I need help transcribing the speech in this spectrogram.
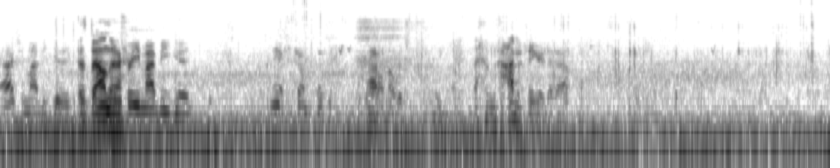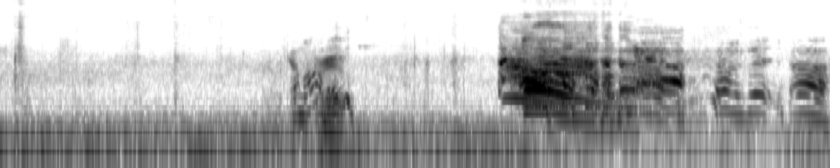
That actually might be good. It's down there. The tree might be good. You know, try and flip it. I don't know which. I haven't figured it out. Come on, through. baby. Oh, man. That was it. Oh.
